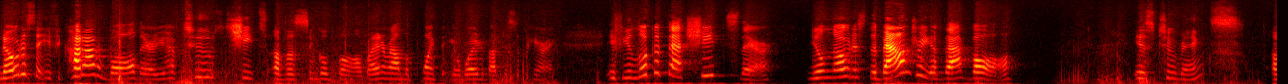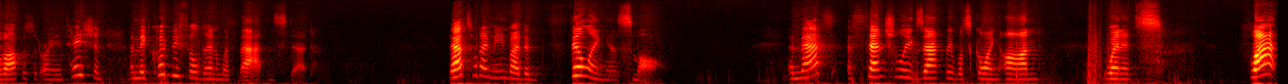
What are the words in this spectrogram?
notice that if you cut out a ball there, you have two sheets of a single ball right around the point that you're worried about disappearing. If you look at that sheets there, you'll notice the boundary of that ball is two rings of opposite orientation, and they could be filled in with that instead. That's what I mean by the filling is small. And that's essentially exactly what's going on when it's flat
